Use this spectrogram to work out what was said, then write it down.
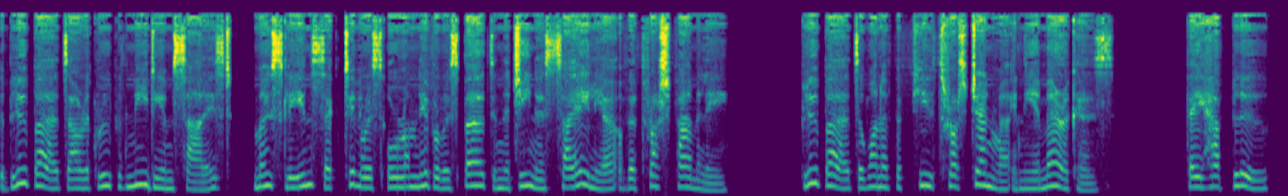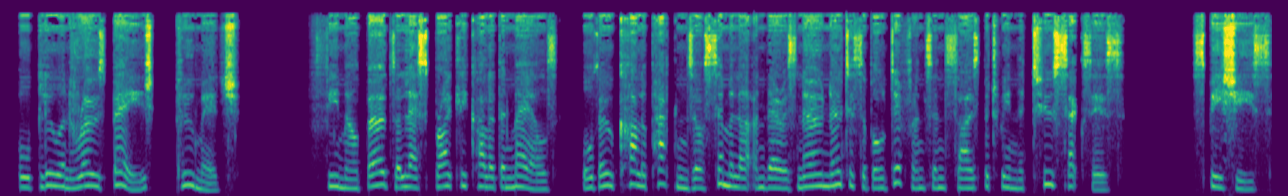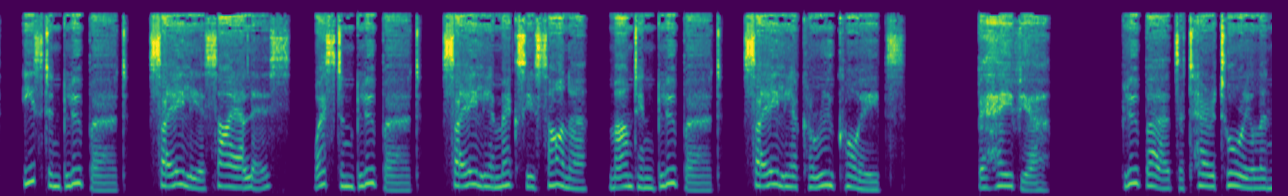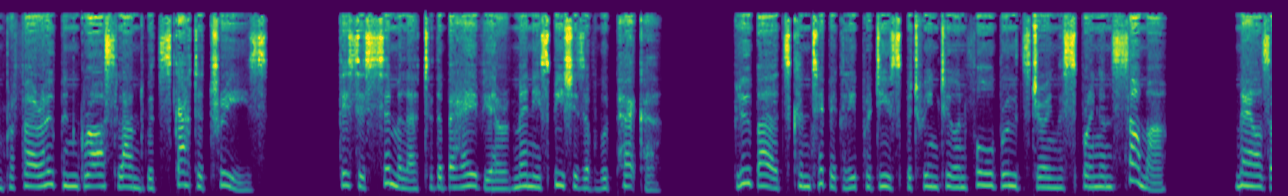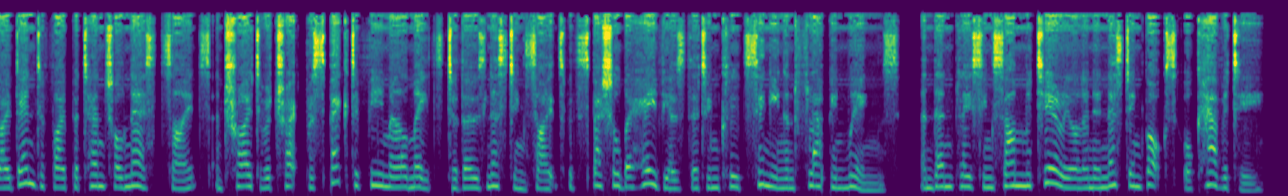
The bluebirds are a group of medium-sized, mostly insectivorous or omnivorous birds in the genus Sialia of the thrush family. Bluebirds are one of the few thrush genera in the Americas. They have blue, or blue and rose beige, plumage. Female birds are less brightly colored than males, although color patterns are similar and there is no noticeable difference in size between the two sexes. Species, Eastern bluebird, Sialia sialis, Western bluebird, Sialia mexicana, Mountain bluebird, Sialia currucoides. Behavior Bluebirds are territorial and prefer open grassland with scattered trees. This is similar to the behavior of many species of woodpecker. Bluebirds can typically produce between two and four broods during the spring and summer. Males identify potential nest sites and try to attract prospective female mates to those nesting sites with special behaviors that include singing and flapping wings, and then placing some material in a nesting box or cavity.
